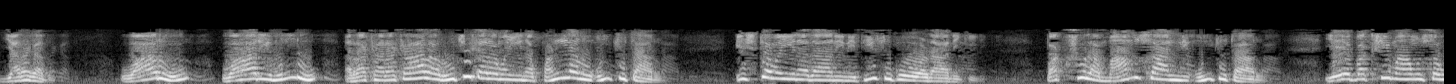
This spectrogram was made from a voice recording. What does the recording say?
జరగదు. వారు వారి ముందు రకరకాల రుచికరమైన పండ్లను ఉంచుతారు ఇష్టమైన దానిని తీసుకోవడానికి పక్షుల మాంసాన్ని ఉంచుతారు ఏ పక్షి మాంసం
